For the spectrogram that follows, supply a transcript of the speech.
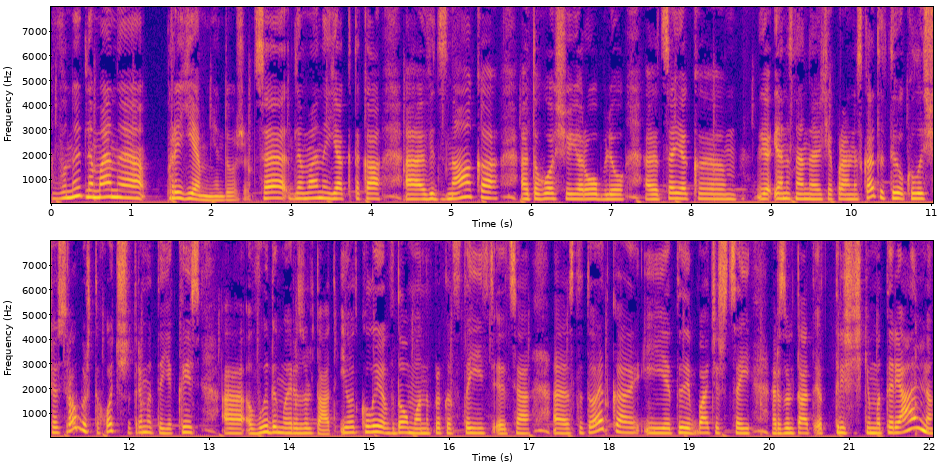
Вони для мене приємні дуже. Це для мене як така е, відзнака е, того, що я роблю. Е, це як я не знаю навіть як правильно сказати. Ти коли щось робиш, ти хочеш отримати якийсь видимий результат. І от коли вдома, наприклад, стоїть ця статуетка, і ти бачиш цей результат трішечки матеріально,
